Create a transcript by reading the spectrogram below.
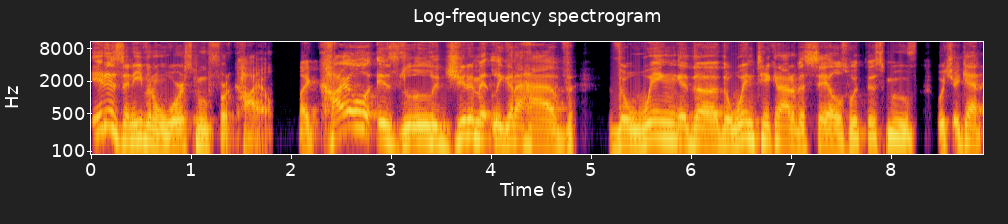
it is an even worse move for kyle. Like kyle is legitimately going to have the wing the the wind taken out of his sails with this move which again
